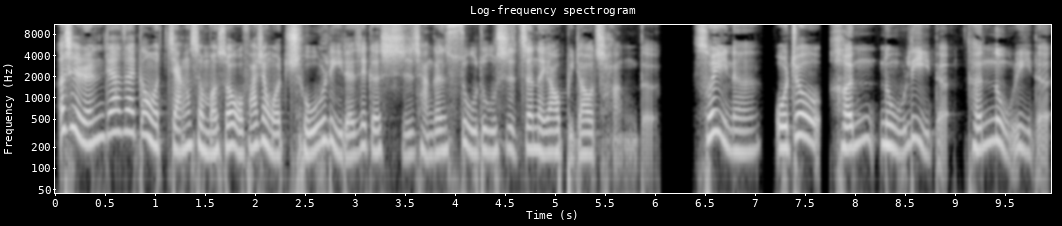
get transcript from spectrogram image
而且人家在跟我讲什么时候，我发现我处理的这个时长跟速度是真的要比较长的。所以呢，我就很努力的、很努力的，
